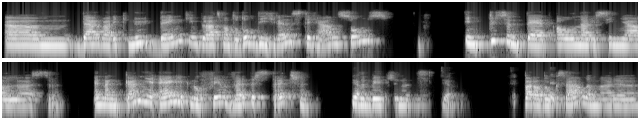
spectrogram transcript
daar waar ik nu denk, in plaats van tot op die grens te gaan soms, in tussentijd al naar uw signalen luisteren. En dan kan je eigenlijk nog veel verder stretchen. Dat is een beetje het ja. paradoxale, maar... Uh...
